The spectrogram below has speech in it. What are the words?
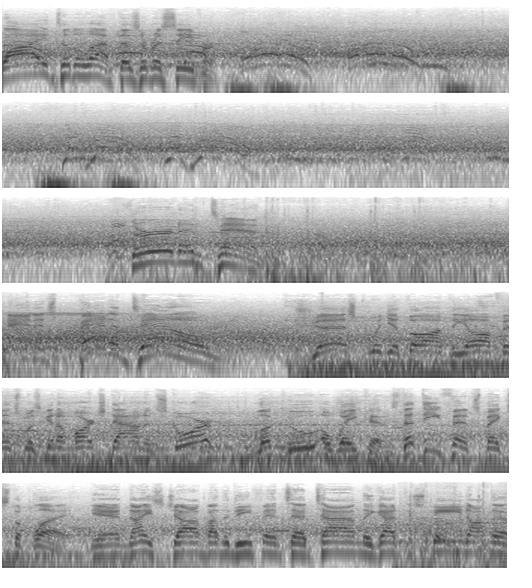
wide to the left as a receiver. Third and 10. And it's batted down. Just when you thought the offense was going to march down and score, look who awakens. The defense makes the play. Yeah, nice job by the defense that time. They got the speed on the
